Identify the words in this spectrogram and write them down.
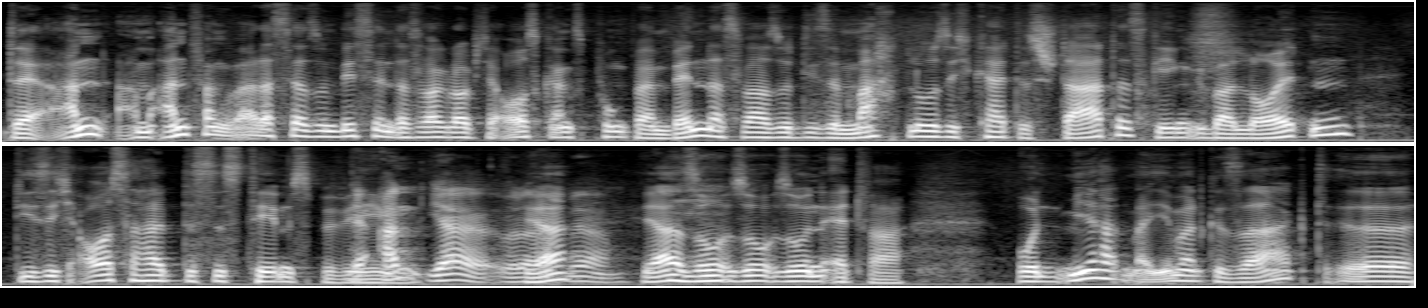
Der an, am Anfang war das ja so ein bisschen, das war, glaube ich, der Ausgangspunkt beim Ben, das war so diese Machtlosigkeit des Staates gegenüber Leuten, die sich außerhalb des Systems bewegen. ja, an, ja, oder? Ja, ja. ja. so, so, so in etwa. Und mir hat mal jemand gesagt, äh,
